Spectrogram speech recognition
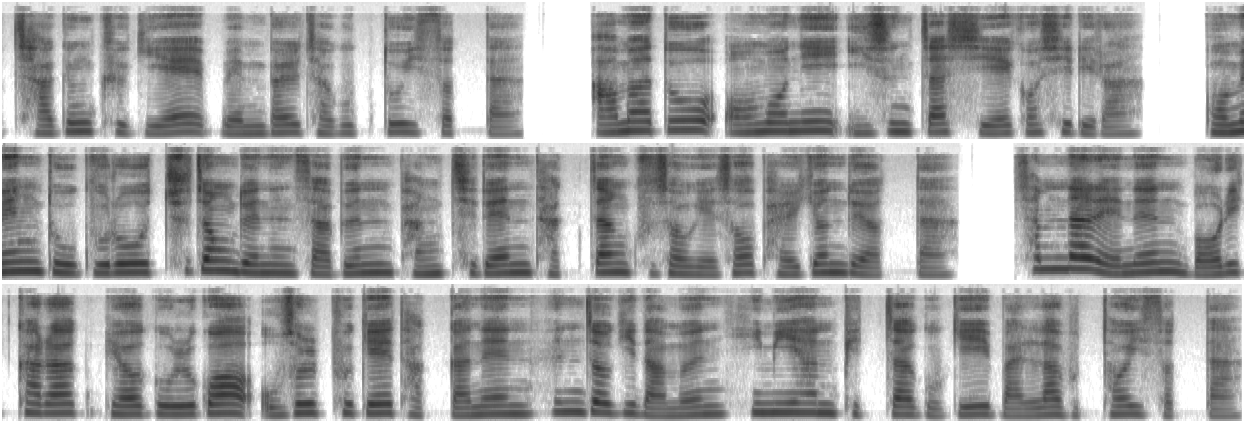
작은 크기의 맨발 자국도 있었다. 아마도 어머니 이순자 씨의 것이리라. 범행 도구로 추정되는 삽은 방치된 닭장 구석에서 발견되었다. 삼날에는 머리카락 벽 올과 오솔프게 닦아낸 흔적이 남은 희미한 빗자국이 말라붙어 있었다.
